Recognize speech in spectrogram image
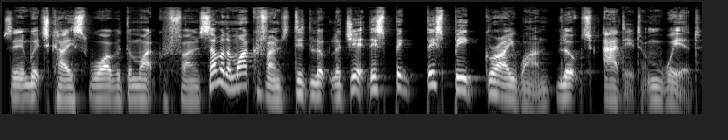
So in which case, why would the microphone? Some of the microphones did look legit. This big, this big grey one looked added and weird,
